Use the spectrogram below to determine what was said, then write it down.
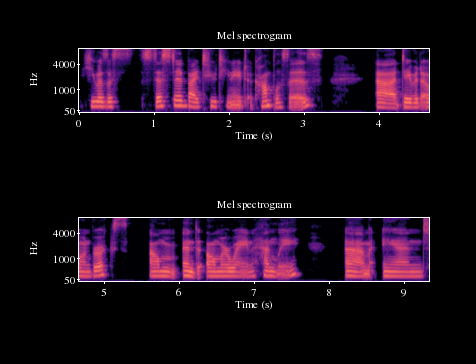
he was assisted by two teenage accomplices, uh, David Owen Brooks um, and Elmer Wayne Henley. Um, and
